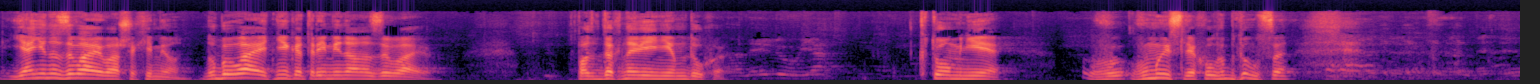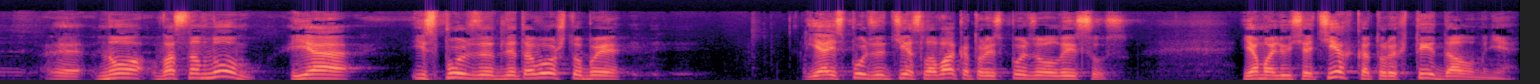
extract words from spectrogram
Я не называю ваших имен. Ну, бывает, некоторые имена называю под вдохновением Духа. Кто мне в, в мыслях улыбнулся. Э, но в основном я использую для того, чтобы я использую те слова, которые использовал Иисус. Я молюсь о тех, которых Ты дал мне.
